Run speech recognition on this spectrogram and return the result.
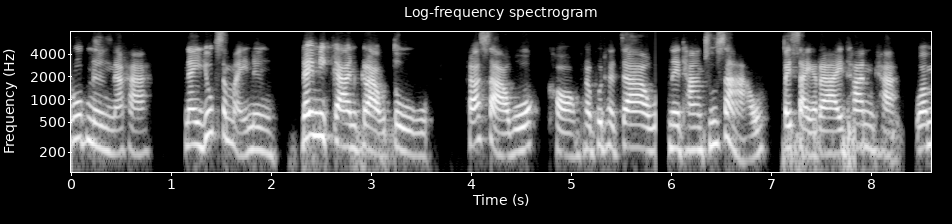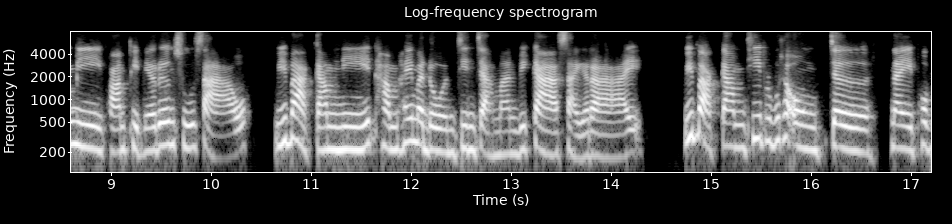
รูปหนึ่งนะคะ ในยุคสมัยหนึ่งได้มีการกล่าวตู่พระสาวกของพระพุทธเจ้าในทางชู้สาวไปใส่ร้ายท่านค่ะ ว่ามีความผิดในเรื่องชู้สาว วิบากกรรมนี้ทำให้มาโดนจินจามานวิกาใส่ร้าย วิบากกรรมที่พระพุทธองค์เจอในภพ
